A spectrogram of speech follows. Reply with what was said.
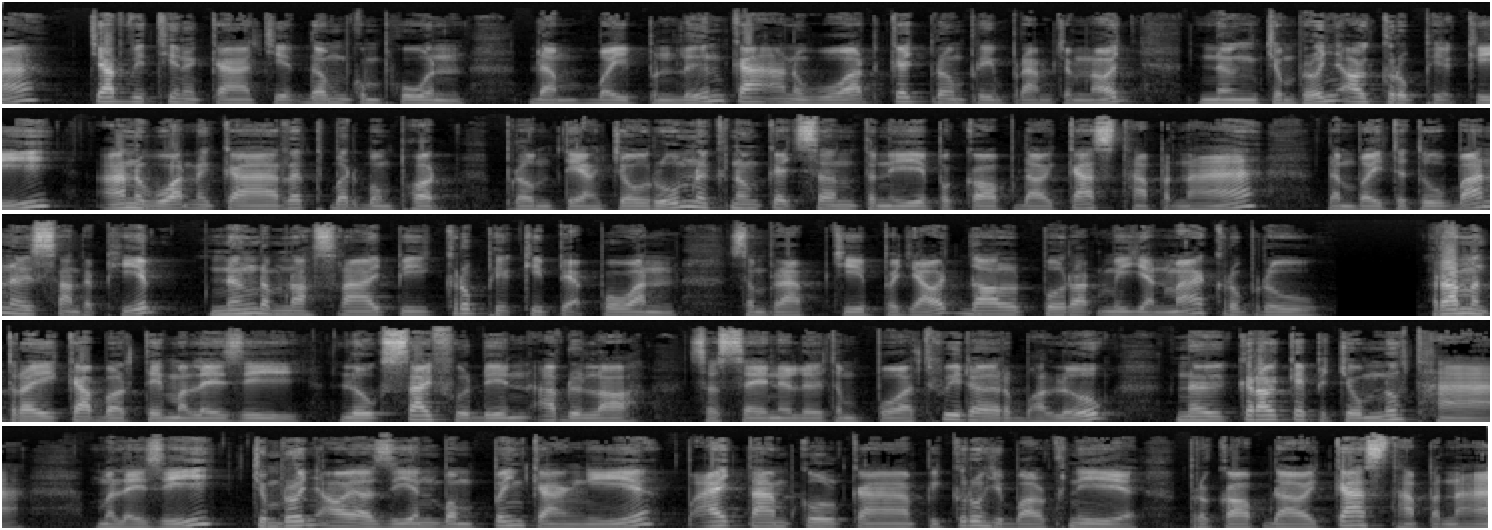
ចាត់វិធានការជាដុំកំភួនដើម្បីពន្លឿនការអនុវត្តកិច្ចព្រមព្រៀង5ចំណុចនិងជំរុញឲ្យគ្រប់ភាគីអនុវត្តនឹងការរដ្ឋបិទបំផុតព្រមទាំងចូលរួមនៅក្នុងកិច្ចសន្ទនាប្រកបដោយការស្ថាបនាដើម្បីទទួលបាននូវសន្តិភាព និងដំណោះស្រាយពីគ្រប់ភាគីពាក់ព័ន្ធសម្រាប់ជាប្រយោជន៍ដល់ពលរដ្ឋមីយ៉ាន់ម៉ាគ្រប់រូបរដ្ឋមន្ត្រីការបរទេសម៉ាឡេស៊ីលោក Saifuddin Abdullah សរសេរនៅលើទំព័រ Twitter របស់លោក នៅក្រៅកិច្ចប្រជុំនោះថាម៉ាឡេស៊ីជំរុញឲ្យអាស៊ានបំពេញការងារផ្អែកតាមគោលការណ៍ពិគ្រោះយោបល់គ្នាប្រកបដោយការស្ថាបនា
